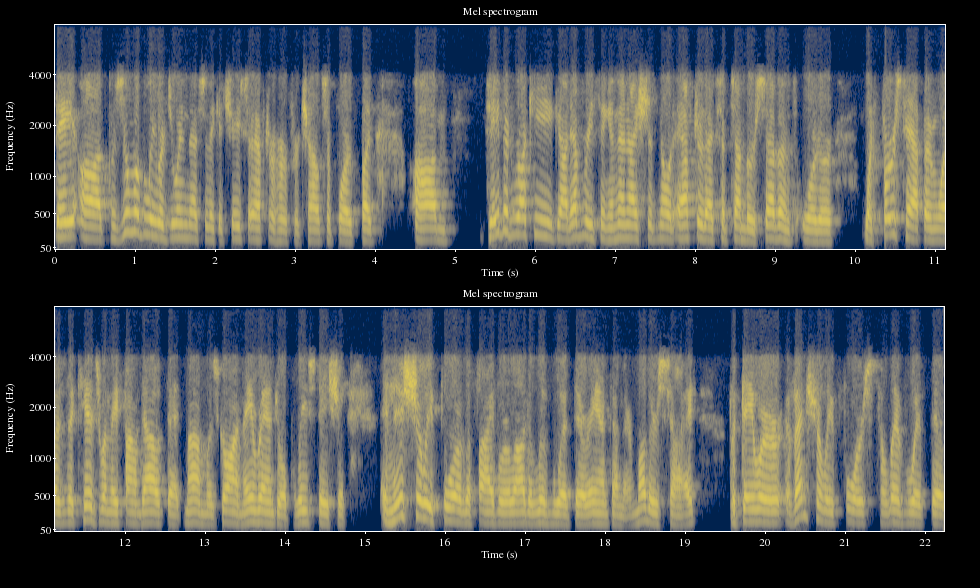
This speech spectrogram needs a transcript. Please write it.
they uh, presumably were doing that so they could chase after her for child support. But um, David Rucki got everything. And then I should note, after that September 7th order, what first happened was the kids, when they found out that mom was gone, they ran to a police station. Initially, four of the five were allowed to live with their aunt on their mother's side, but they were eventually forced to live with their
